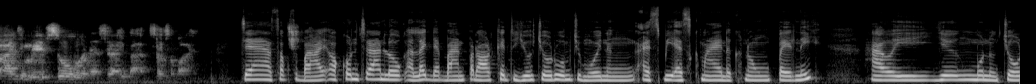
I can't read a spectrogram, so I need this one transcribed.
បាទជំរាបសួរអ្នកស្រីបាទសុខសប្បាយចាសុខសប្បាយអរគុណច្រើនលោកអាលិចដែលបានផ្ដល់កិត្តិយសចូលរួមជាមួយនឹង SBS ខ្មែរនៅក្នុងពេលនេះ ហើយយើងមុននឹងចូល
